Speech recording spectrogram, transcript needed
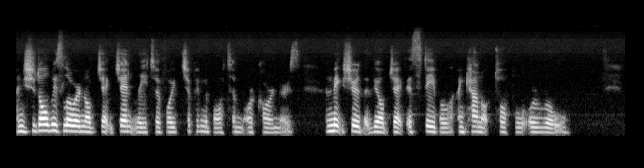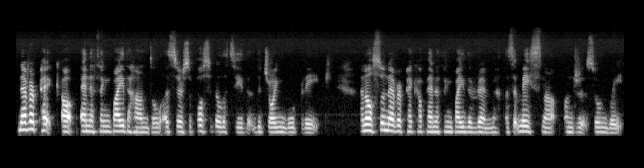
and you should always lower an object gently to avoid chipping the bottom or corners and make sure that the object is stable and cannot topple or roll. Never pick up anything by the handle as there's a possibility that the join will break and also never pick up anything by the rim as it may snap under its own weight.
